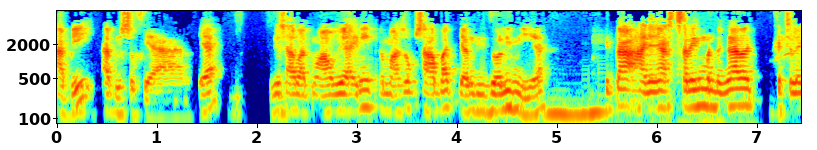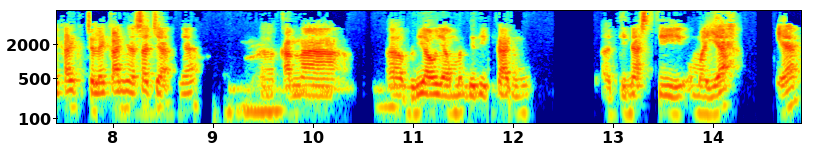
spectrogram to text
Abi Abi Sufyan ya. Jadi sahabat Muawiyah ini termasuk sahabat yang didolimi ya. Kita hanya sering mendengar kejelekan-kejelekannya saja ya. Eh, karena eh, beliau yang mendirikan eh, dinasti Umayyah ya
